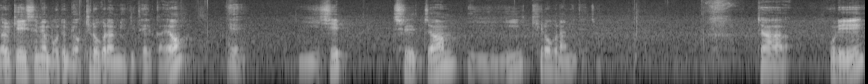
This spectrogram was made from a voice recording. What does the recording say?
10개 있으면 모두 몇 킬로그램이 될까요? 예. 27.22kg이 되죠. 자, 우리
